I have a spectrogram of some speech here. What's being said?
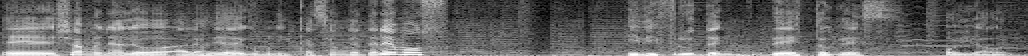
eh, llamen a, las vías de comunicación que tenemos y disfruten de esto que es Oiga Olga.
